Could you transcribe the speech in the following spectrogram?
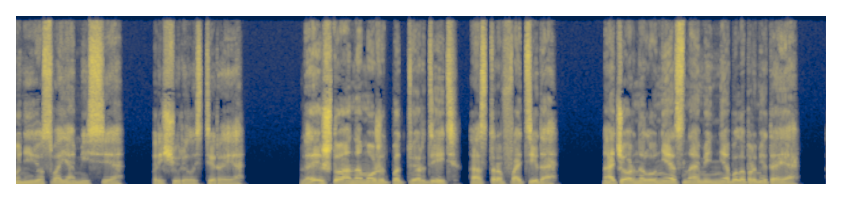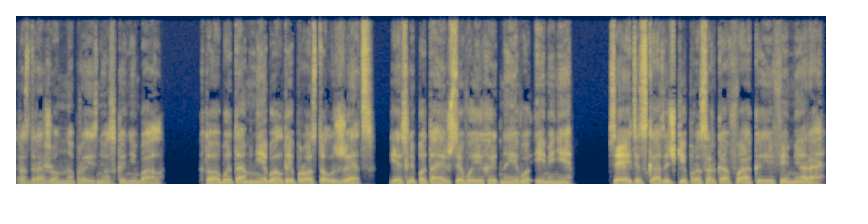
У нее своя миссия, прищурилась Тирея. Да и что она может подтвердить, Астрофатида? На черной луне с нами не было Прометея, раздраженно произнес каннибал. Кто бы там ни был, ты просто лжец, если пытаешься выехать на его имени. Все эти сказочки про саркофаг и эфемера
